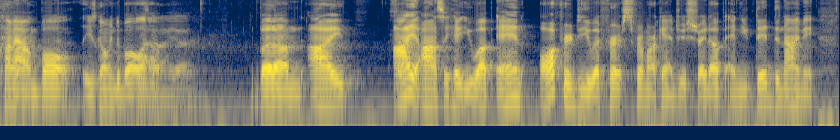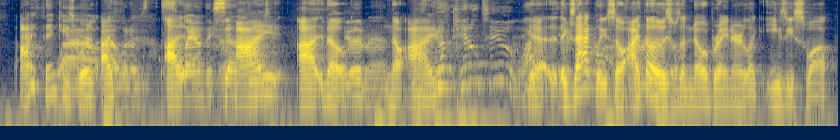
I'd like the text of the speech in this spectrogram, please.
come out and ball. He's going to ball He's out. gonna- yeah. But um, I, I honestly hit you up and offered you at first for Mark Andrews straight up, and you did deny me. I think he's worth. I I would have slammed accept. I, I no. Good, man. No, you I. have Kittle too. Why Yeah, exactly. So? I thought this deal. was a no-brainer, like easy swap.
